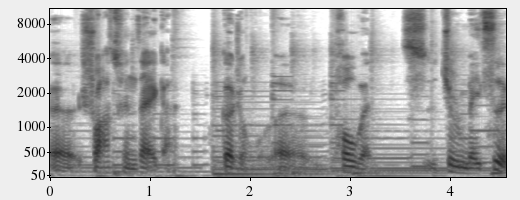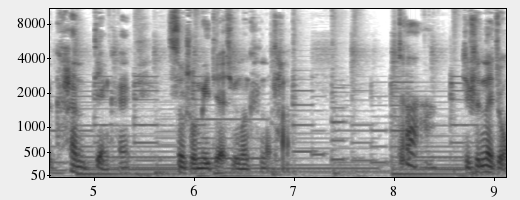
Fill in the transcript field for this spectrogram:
呃刷存在感，各种呃 po 文，就是每次看点开 social media 就能看到他。对啊，就是那种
